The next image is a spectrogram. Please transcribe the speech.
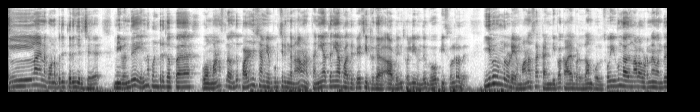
எல்லாம் எனக்கு உன்னை பற்றி தெரிஞ்சிருச்சு. நீ வந்து என்ன பண்ணிருக்கப்ப உன் மனசில் வந்து பழனிசாமியை பிடிச்சிருங்கன்னா அவனை தனியாக தனியாக பார்த்து பேசிகிட்டு இருக்க அப்படின்னு சொல்லி வந்து கோபி சொல்கிறது இவங்களுடைய மனசை கண்டிப்பாக காயப்படுத்த தான் போகுது. ஸோ இவங்க அதனால உடனே வந்து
